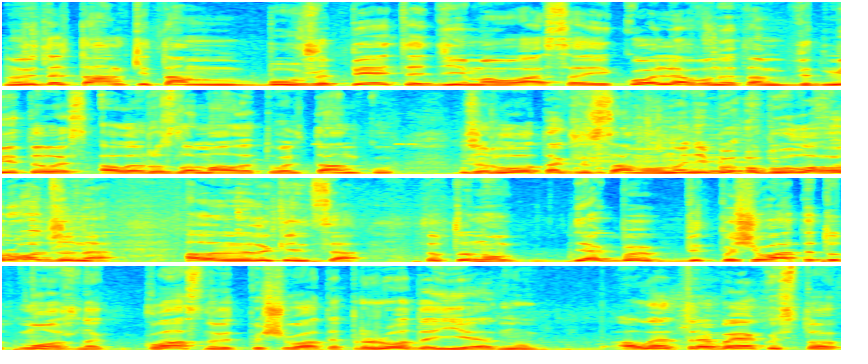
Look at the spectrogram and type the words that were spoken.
Ну від альтанки там був вже Петя, Діма, Вася і Коля, вони там відмітились, але розламали ту альтанку. Джерело так же само, воно ніби облагороджене, але не до кінця. Тобто, ну, якби відпочивати тут можна, класно відпочивати, природа є. Ну, але треба якось то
